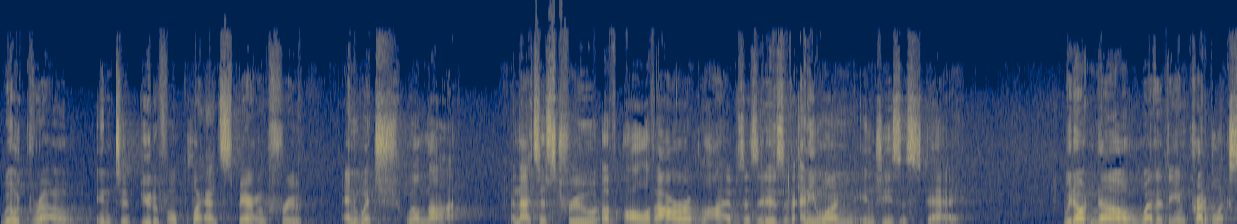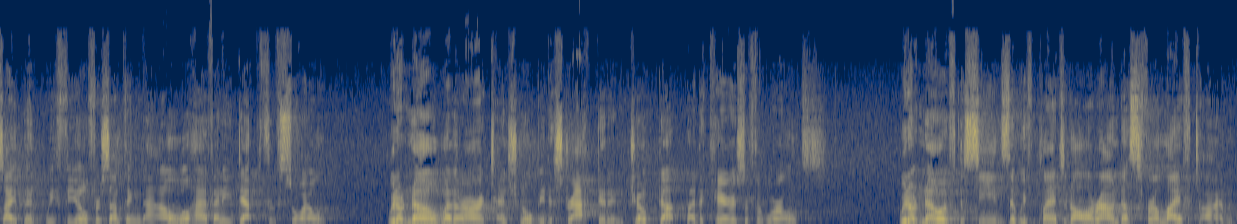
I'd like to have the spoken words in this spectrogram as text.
will grow into beautiful plants bearing fruit and which will not. And that's as true of all of our lives as it is of anyone in Jesus' day. We don't know whether the incredible excitement we feel for something now will have any depth of soil. We don't know whether our attention will be distracted and choked up by the cares of the world. We don't know if the seeds that we've planted all around us for a lifetime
